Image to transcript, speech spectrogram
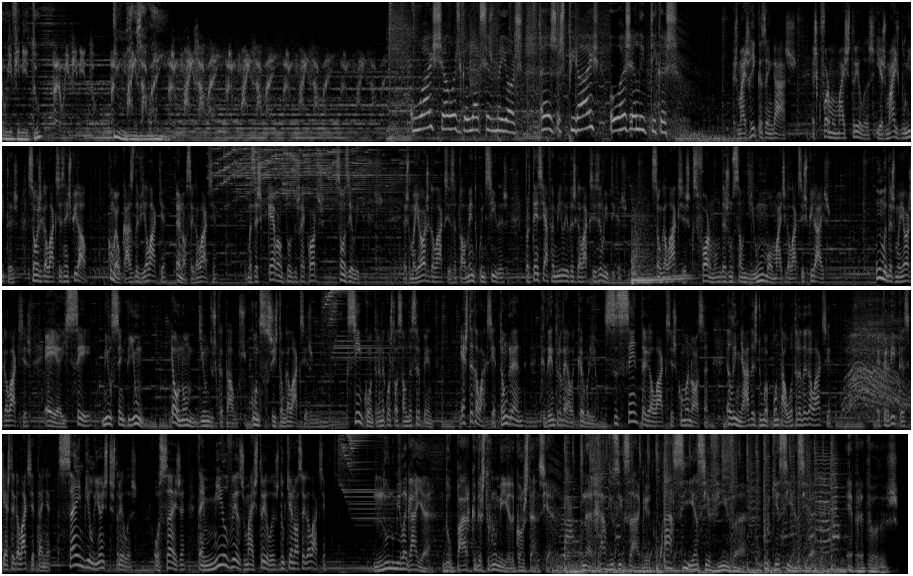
Para o infinito, para o infinito, e mais além. para o mais além, para o mais além, para o mais além, para o mais além. Quais são as galáxias maiores? As espirais ou as elípticas? As mais ricas em gás, as que formam mais estrelas e as mais bonitas são as galáxias em espiral, como é o caso da Via Láctea, a nossa galáxia. Mas as que quebram todos os recordes são as elípticas. As maiores galáxias atualmente conhecidas pertencem à família das galáxias elípticas. São galáxias que se formam da junção de uma ou mais galáxias espirais. Uma das maiores galáxias é a IC 1101. É o nome de um dos catálogos onde se registram galáxias, que se encontra na constelação da Serpente. Esta galáxia é tão grande que dentro dela caberiam 60 galáxias como a nossa, alinhadas de uma ponta à outra da galáxia. Acredita-se que esta galáxia tenha 100 bilhões de estrelas, ou seja, tem mil vezes mais estrelas do que a nossa galáxia. Nuno Milagaya, do Parque de Astronomia de Constância. Na Rádio ZigZag, há ciência viva, porque a ciência é para todos.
